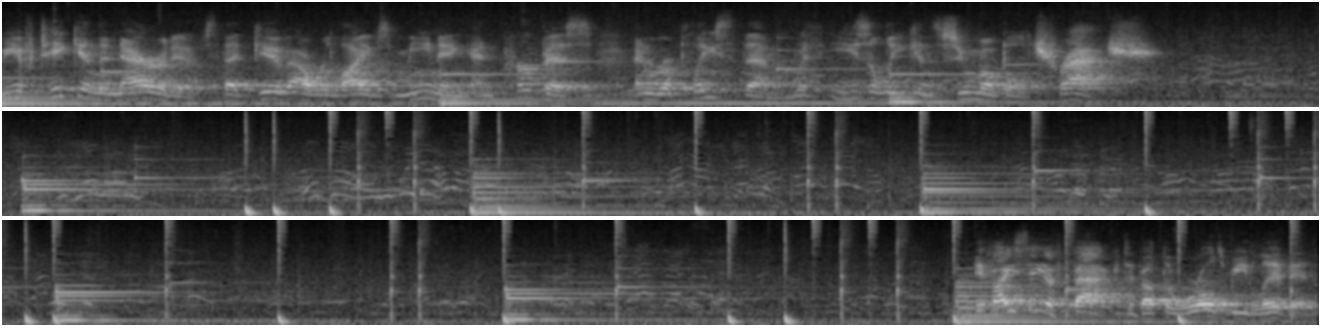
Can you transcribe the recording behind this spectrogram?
We have taken the narratives that give our lives meaning and purpose and replaced them with easily consumable trash. If I say a fact about the world we live in,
